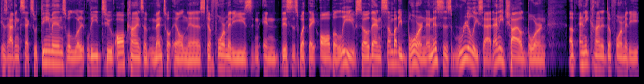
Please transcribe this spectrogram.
because having sex with demons will lead to all kinds of mental illness, deformities, and, and, this is what they all believe. So then somebody born, and this is really sad, any child born of any kind of deformity,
